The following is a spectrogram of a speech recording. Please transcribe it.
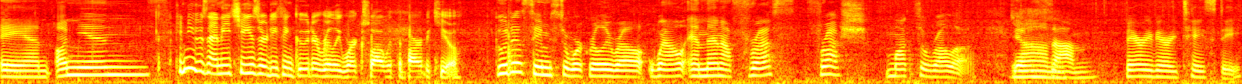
and onions. Can you use any cheese, or do you think Gouda really works well with the barbecue? Gouda seems to work really well, well and then a fresh, fresh mozzarella Yum. is um, very, very tasty.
